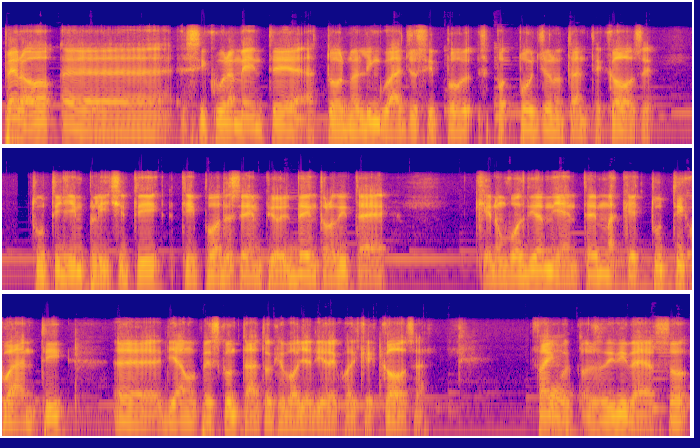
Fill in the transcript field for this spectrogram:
però eh, sicuramente attorno al linguaggio si, po- si poggiano tante cose tutti gli impliciti, tipo ad esempio il dentro di te, che non vuol dire niente, ma che tutti quanti eh, diamo per scontato che voglia dire qualche cosa. Fai certo. qualcosa di diverso,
